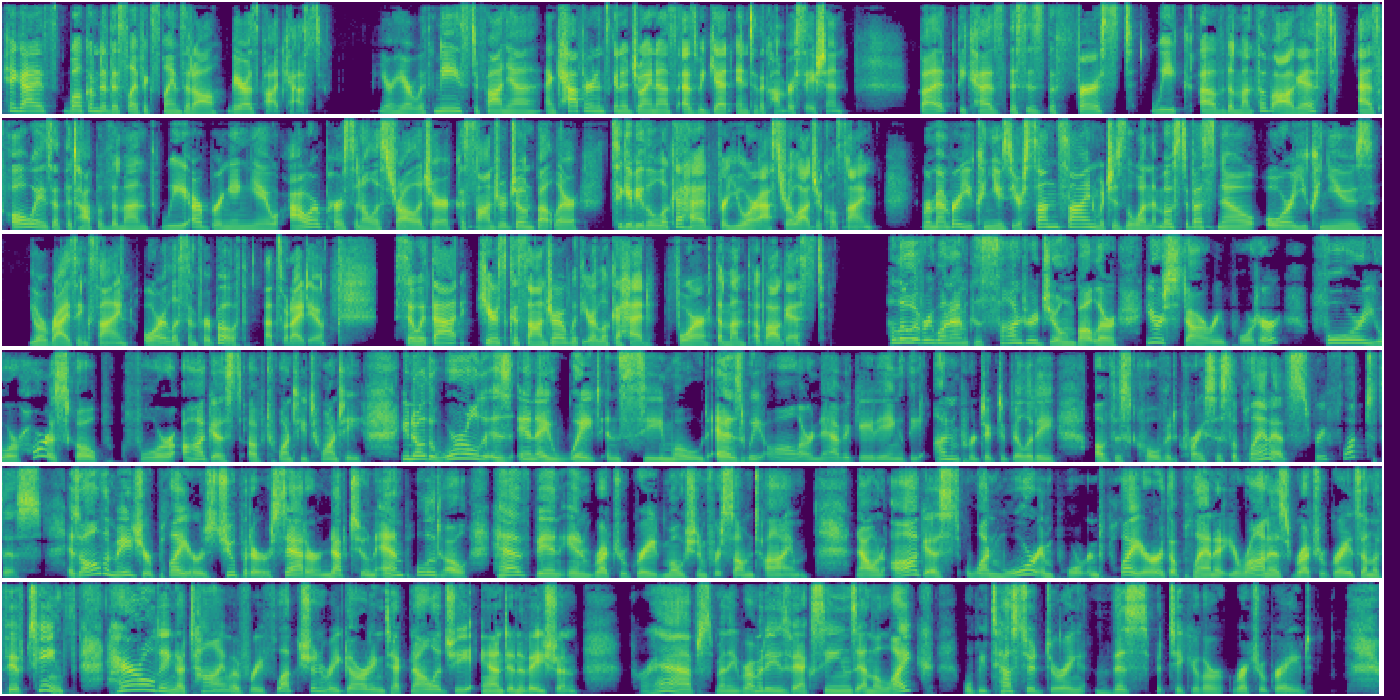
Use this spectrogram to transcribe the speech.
Hey guys, welcome to This Life Explains It All, Virra's podcast. You're here with me, Stefania, and Katherine is going to join us as we get into the conversation. But because this is the first week of the month of August, as always at the top of the month, we are bringing you our personal astrologer, Cassandra Joan Butler, to give you the look ahead for your astrological sign. Remember, you can use your sun sign, which is the one that most of us know, or you can use your rising sign or listen for both. That's what I do. So, with that, here's Cassandra with your look ahead for the month of August. Hello, everyone. I'm Cassandra Joan Butler, your star reporter for your horoscope for August of 2020. You know, the world is in a wait and see mode as we all are navigating the unpredictability of this COVID crisis. The planets reflect this as all the major players, Jupiter, Saturn, Neptune, and Pluto have been in retrograde motion for some time. Now, in August, one more important player, the planet Uranus, retrogrades on the 15th, heralding a time of reflection regarding technology and innovation. Perhaps many remedies, vaccines, and the like will be tested during this particular retrograde.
